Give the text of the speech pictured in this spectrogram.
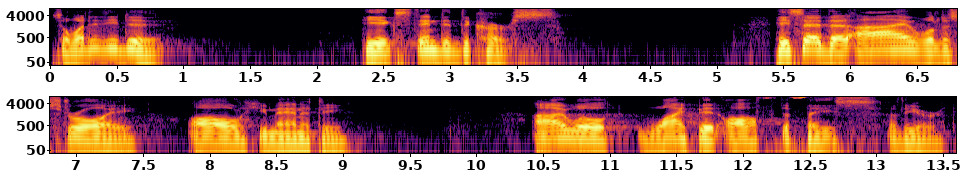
So, what did he do? He extended the curse. He said that I will destroy all humanity. I will wipe it off the face of the earth.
